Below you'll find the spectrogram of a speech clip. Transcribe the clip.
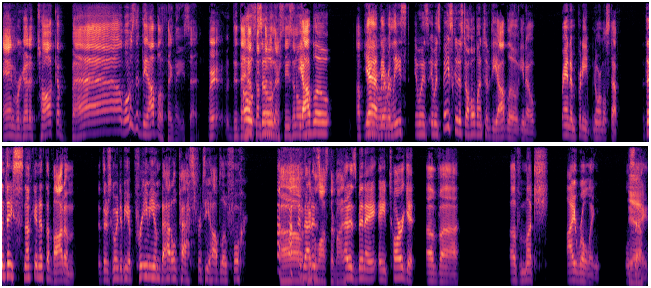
and we're gonna talk about what was the Diablo thing that you said? Where did they Oh, have something so in their seasonal Diablo, yeah, they released it was it was basically just a whole bunch of Diablo, you know, random pretty normal stuff. But then they snuck in at the bottom that there's going to be a premium battle pass for Diablo 4. Oh, and that people is- lost their mind. That has been a, a target of uh of much eye rolling, we'll Yeah. say.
